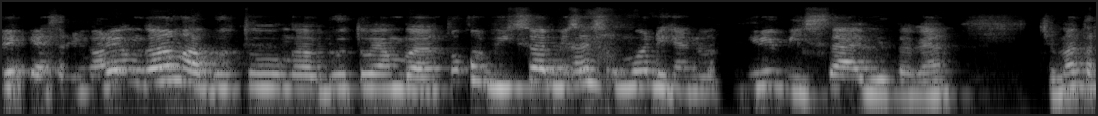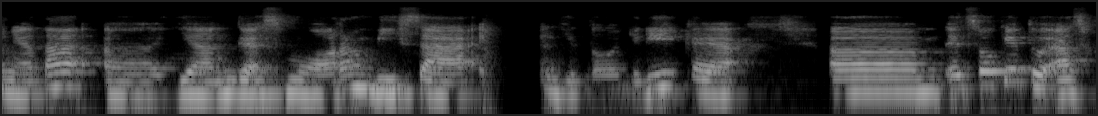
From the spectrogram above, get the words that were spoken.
Jadi kayak sering kali enggak nggak butuh nggak butuh yang bantu kok bisa bisa semua dihandle sendiri bisa gitu kan. Cuma ternyata uh, ya nggak semua orang bisa gitu. Jadi kayak um, it's okay to ask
